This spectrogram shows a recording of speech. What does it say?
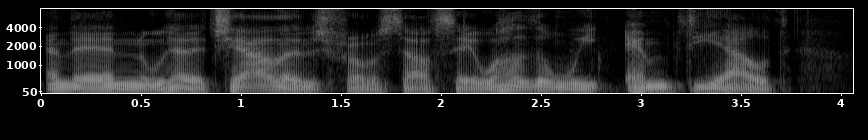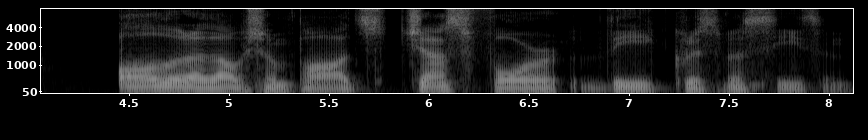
And then we had a challenge from staff say, why don't we empty out all our adoption pods just for the Christmas season?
